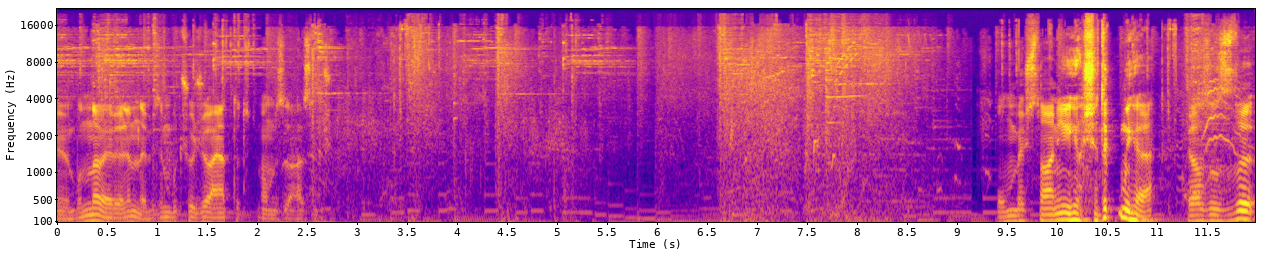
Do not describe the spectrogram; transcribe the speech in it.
Ee, bunu da verelim de bizim bu çocuğu hayatta tutmamız lazım. 15 saniye yaşadık mı ya? Biraz hızlı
